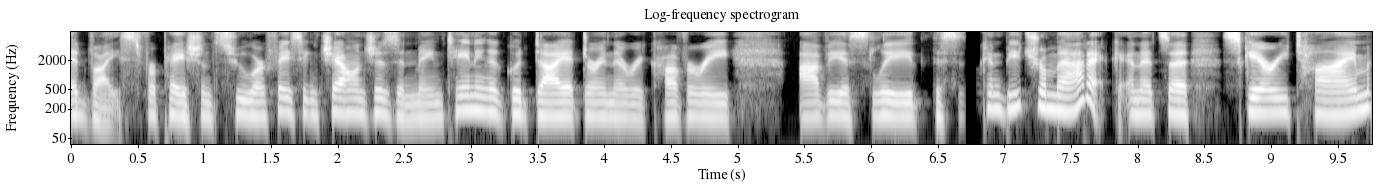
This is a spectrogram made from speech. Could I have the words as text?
advice for patients who are facing challenges in maintaining a good diet during their recovery? Obviously, this can be traumatic and it's a scary time.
